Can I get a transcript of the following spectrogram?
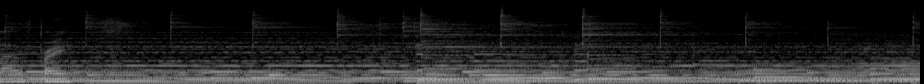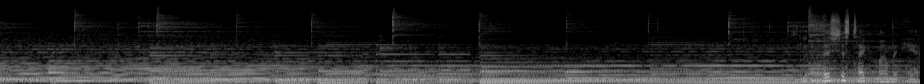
love, pray. Let's just take a moment here.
